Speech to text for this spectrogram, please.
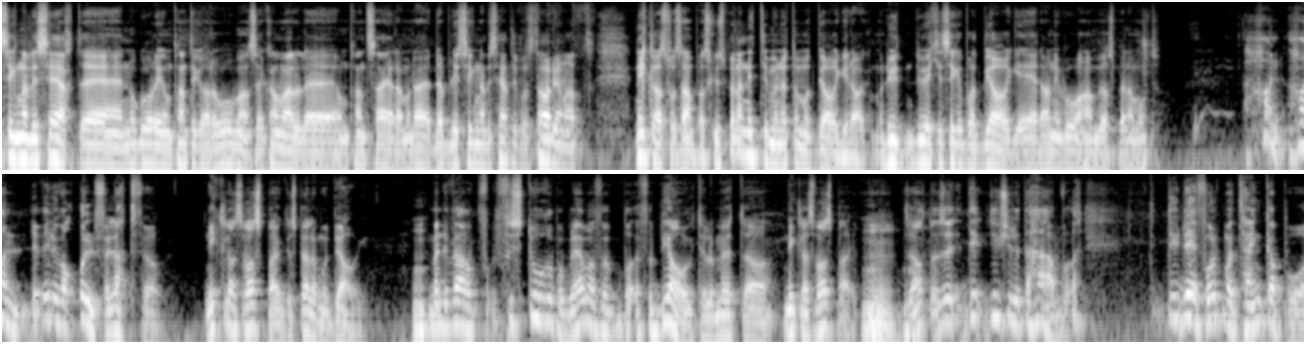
signalisert eh, Nå går de omtrent i garderoben, så jeg kan vel eh, omtrent si det. Men det, det blir signalisert fra stadion at Niklas eksempel, skulle spille 90 minutter mot Bjarg i dag. Men du, du, er ikke sikker på at Bjarg er det nivået han bør spille mot? Han, han, det vil jo være altfor lett for Niklas Vassberg til å spille mot Bjarg. Mm. Men det være for, store problemer for, for Bjarg til å møte Niklas Vassberg. Mm. Altså, det, det er jo ikke dette her det er jo det folk må tenke på.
